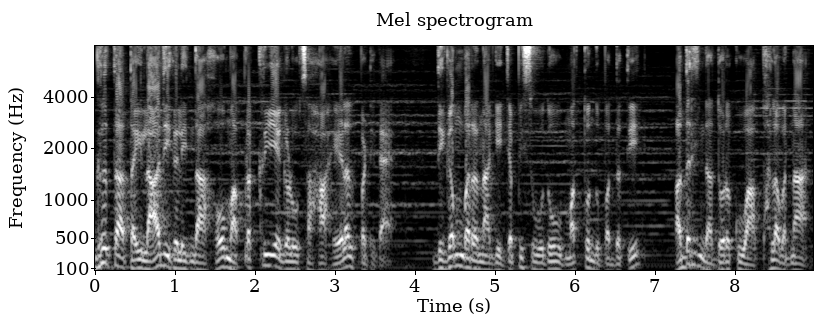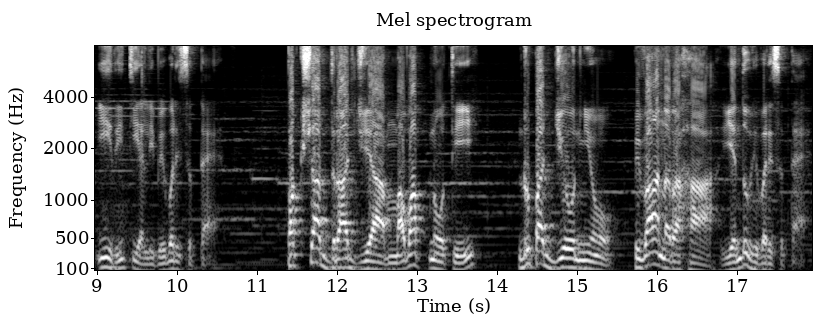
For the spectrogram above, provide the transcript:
ಘೃತ ತೈಲಾದಿಗಳಿಂದ ಹೋಮ ಪ್ರಕ್ರಿಯೆಗಳು ಸಹ ಹೇಳಲ್ಪಟ್ಟಿದೆ. ದಿಗಂಬರನಾಗಿ ಜಪಿಸುವುದು ಮತ್ತೊಂದು ಪದ್ಧತಿ, ಅದರಿಂದ ದೊರಕುವ ಫಲವನ್ನ ಈ ರೀತಿಯಲ್ಲಿ ವಿವರಿಸುತ್ತೆ. ಪಕ್ಷಾದ್ರಾಜ್ಯ ಮವಾಪ್ನೋತಿ ನೃಪಜ್ಯೋನ್ಯೋ ವಿವಾನರಹ ಎಂದು ವಿವರಿಸುತ್ತೆ.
